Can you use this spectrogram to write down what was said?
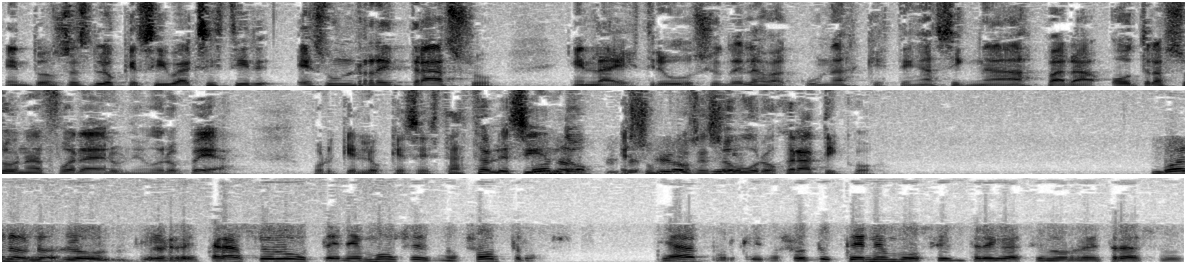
Entonces, lo que sí va a existir es un retraso en la distribución de las vacunas que estén asignadas para otras zonas fuera de la Unión Europea porque lo que se está estableciendo es un proceso burocrático. Bueno, no, lo, el retraso lo tenemos en nosotros, ya, porque nosotros tenemos entregas en los retrasos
